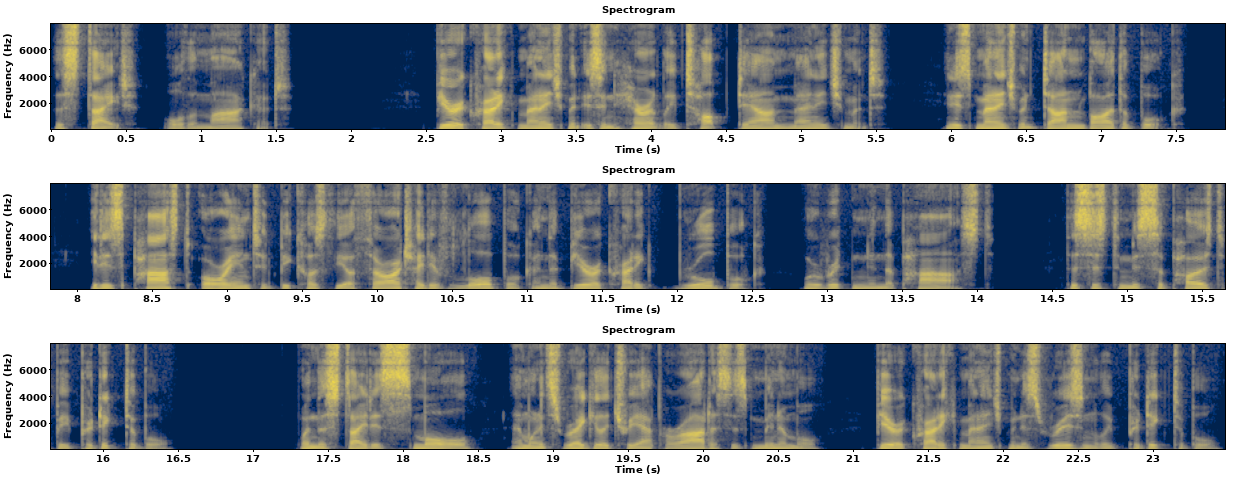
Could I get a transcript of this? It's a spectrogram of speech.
the state, or the market. Bureaucratic management is inherently top down management. It is management done by the book. It is past oriented because the authoritative law book and the bureaucratic rule book were written in the past. The system is supposed to be predictable. When the state is small and when its regulatory apparatus is minimal, bureaucratic management is reasonably predictable.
